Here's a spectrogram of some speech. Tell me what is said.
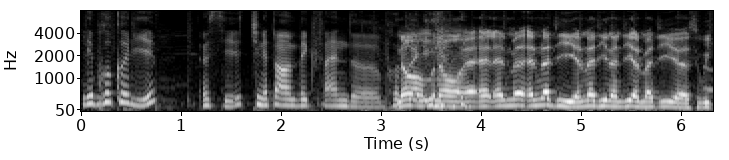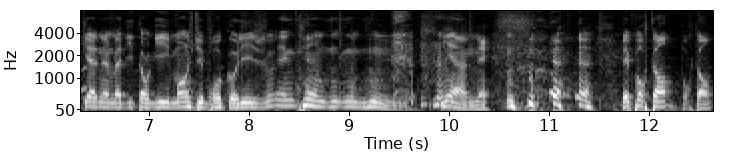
Les brocolis aussi. Tu n'es pas un big fan de Non, brocolis? non, elle, elle, elle me l'a dit, elle m'a dit lundi, elle m'a dit euh, ce week-end, elle m'a dit Tanguy, mange des brocolis. Je... Bien, mais. mais pourtant, pourtant,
